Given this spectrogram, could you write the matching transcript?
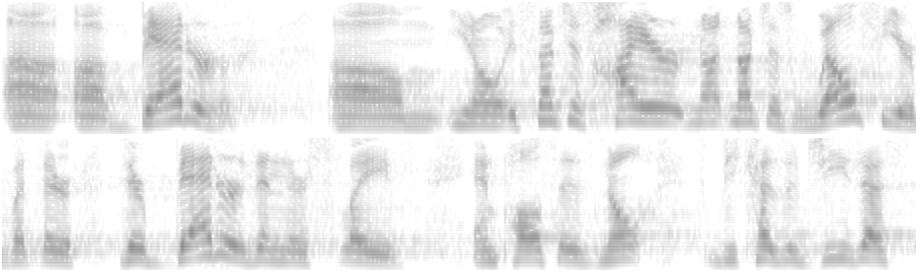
uh, uh, better um, you know, it's not just higher, not, not just wealthier, but they're, they're better than their slaves. And Paul says, no, because of Jesus,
